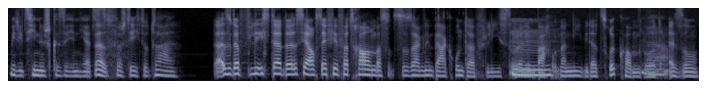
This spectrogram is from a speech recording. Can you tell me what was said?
bevölkerungsmedizinisch gesehen jetzt. Das verstehe ich total. Also da fließt da, da ist ja auch sehr viel Vertrauen, was sozusagen den Berg runterfließt oder mm. den Bach und dann nie wieder zurückkommen wird. Ja. Also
